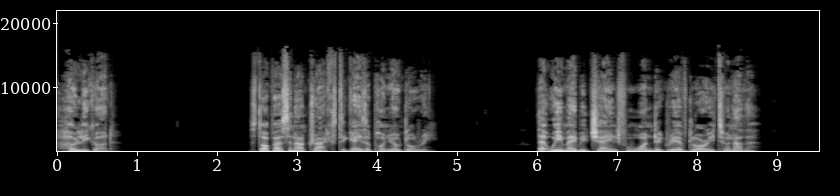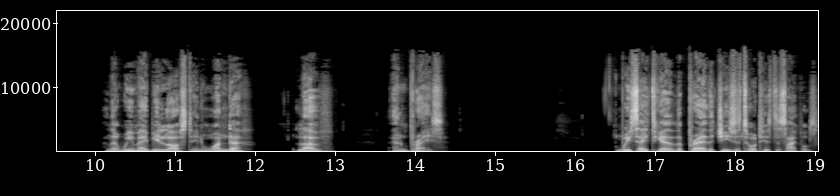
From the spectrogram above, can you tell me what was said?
holy God. Stop us in our tracks to gaze upon your glory, that we may be changed from one degree of glory to another, and that we may be lost in wonder, love, and praise. We say together the prayer that Jesus taught his disciples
